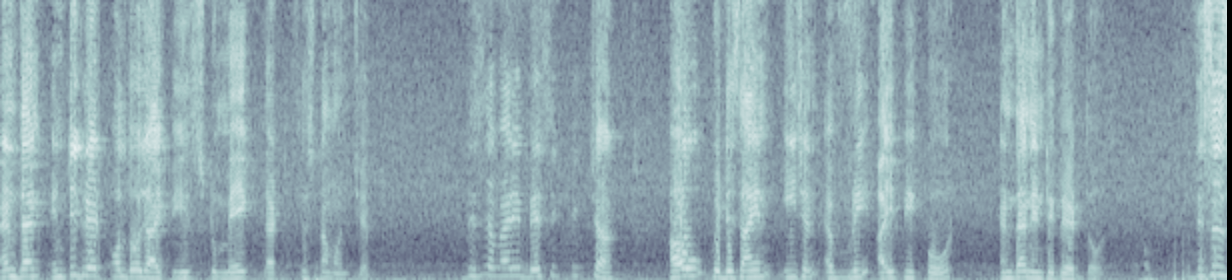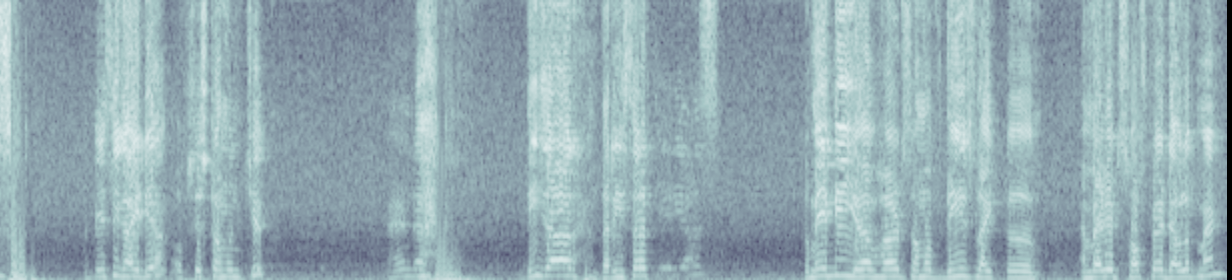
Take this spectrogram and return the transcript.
and then integrate all those IPs to make that system on chip. This is a very basic picture how we design each and every IP core and then integrate those. So this is the basic idea of system on chip and uh, these are the research areas. So maybe you have heard some of these like uh, embedded software development.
